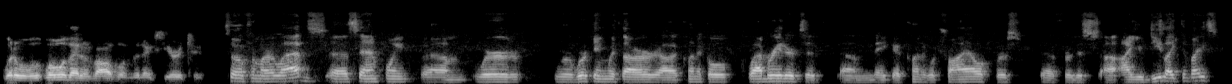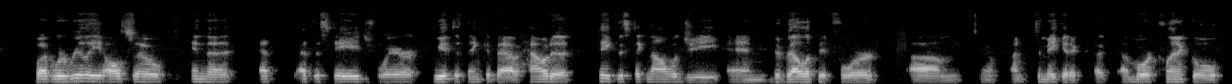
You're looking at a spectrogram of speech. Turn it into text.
what will, what will that involve over the next year or two? So, from our lab's uh, standpoint, um, we're we're working with our uh, clinical collaborator to um, make a clinical trial for uh, for this uh, IUD-like device. But we're really also in the at at the stage where we have to think about how to take this technology and develop it for um, you know to make it a, a, a more clinical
